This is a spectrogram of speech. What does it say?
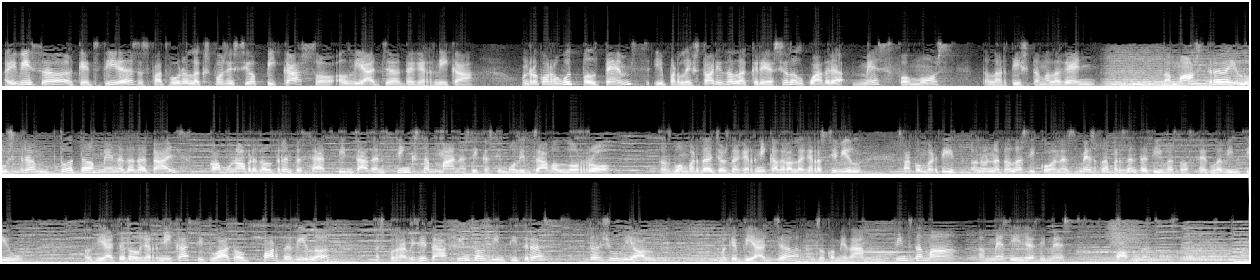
A Eivissa, aquests dies, es pot veure l'exposició Picasso, el viatge de Guernica. Un recorregut pel temps i per la història de la creació del quadre més famós de l'artista malagueny. La mostra il·lustra amb tota mena de detalls com una obra del 37 pintada en cinc setmanes i que simbolitzava l'horror dels bombardejos de Guernica durant la Guerra Civil s'ha convertit en una de les icones més representatives del segle XXI. El viatge del Guernica, situat al Port de Vila, es podrà visitar fins al 23 de juliol. Amb aquest viatge ens acomiadam fins demà amb més illes i més pobles.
